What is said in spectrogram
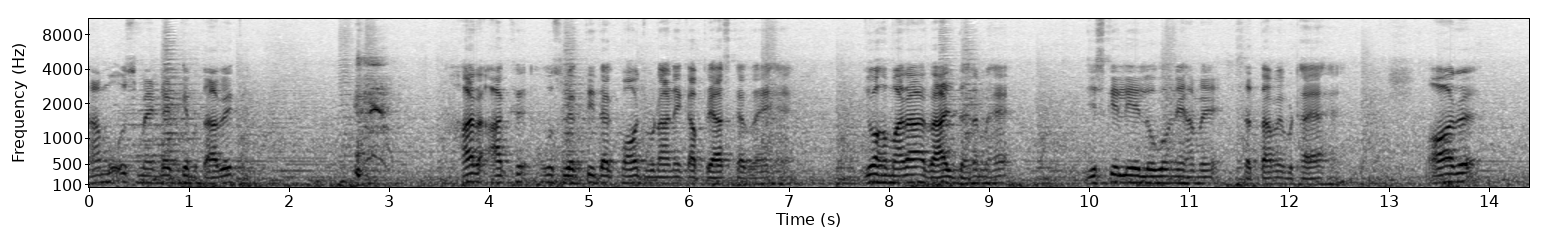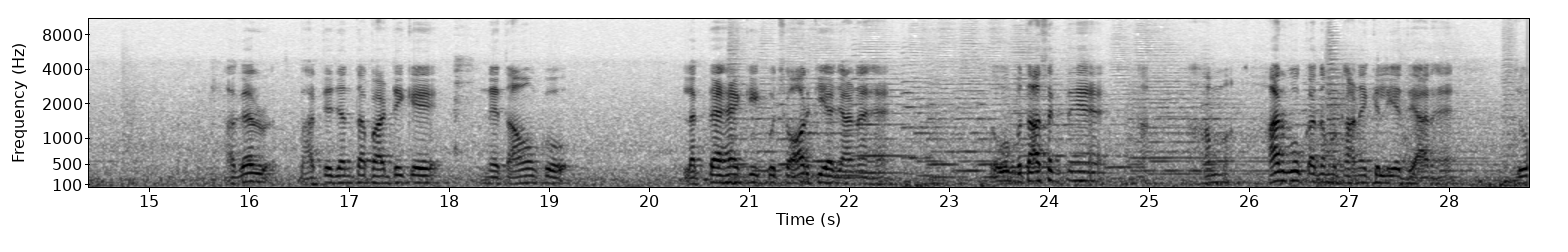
हम उस मैंडेट के मुताबिक हर आखिर उस व्यक्ति तक पहुँच बनाने का प्रयास कर रहे हैं, जो हमारा राजधर्म है, जिसके लिए लोगों ने हमें सत्ता में बिठाया है। और अगर भारतीय जनता पार्टी के नेताओं को लगता है कि कुछ और किया जाना है तो वो बता सकते हैं, हम हर वो कदम उठाने के लिए तैयार हैं, जो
